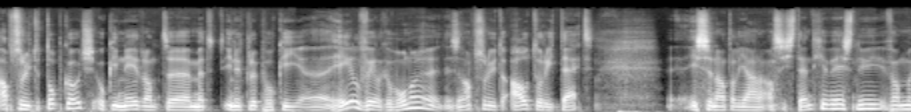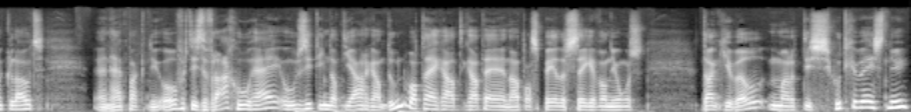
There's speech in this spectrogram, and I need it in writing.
absolute topcoach, ook in Nederland uh, met, in het clubhockey uh, heel veel gewonnen. Het is een absolute autoriteit. Is een aantal jaren assistent geweest nu van McLeod. En hij pakt nu over. Het is de vraag hoe hij hoe zit in dat jaar gaan doen. Wat hij gaat, gaat hij een aantal spelers zeggen van jongens, dankjewel, maar het is goed geweest nu.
